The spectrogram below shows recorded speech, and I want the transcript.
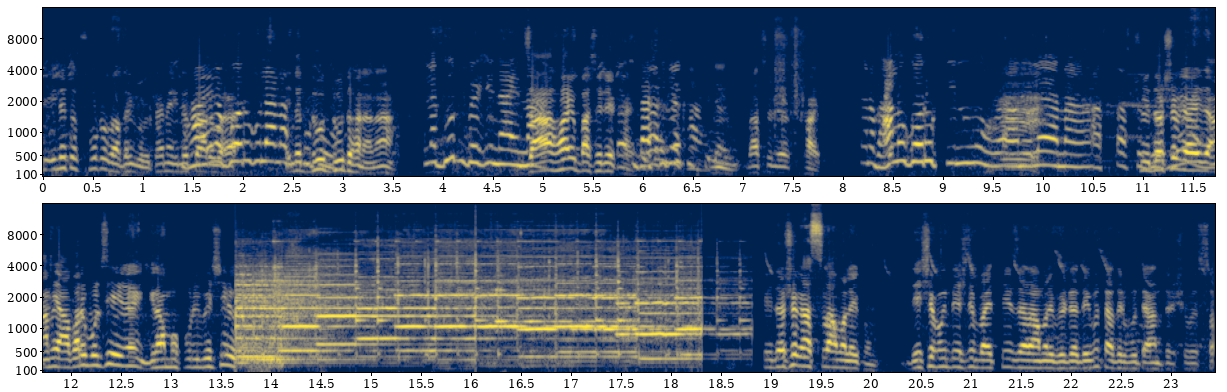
তো তো ছোট জাতের গরু তাই না? তো হ্যাঁ এটা গরুগুলা না এগুলো ছোট। দুধ দুধ হয় না? না দুধ বেশি নাই না। যা হয় বাছুরে খায়। বাছুরে খায়। বাছুরে খায়। ভালো গরু কিনবো আনলে না আস্তে আস্তে দর্শক আমি আবারও বলছি গ্রাম্য পরিবেশে দর্শক আসসালাম আলাইকুম। দেশ এবং দেশের বাইরে থেকে যারা আমার ভিডিও দেখবেন তাদের প্রতি আন্তরিক শুভেচ্ছা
